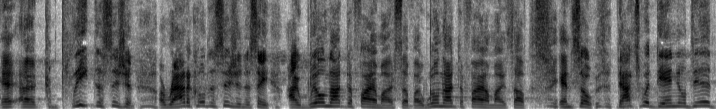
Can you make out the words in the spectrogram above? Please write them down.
a, a, complete decision, a radical decision to say, I will not defile myself. I will not defile myself. And so that's what Daniel did.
